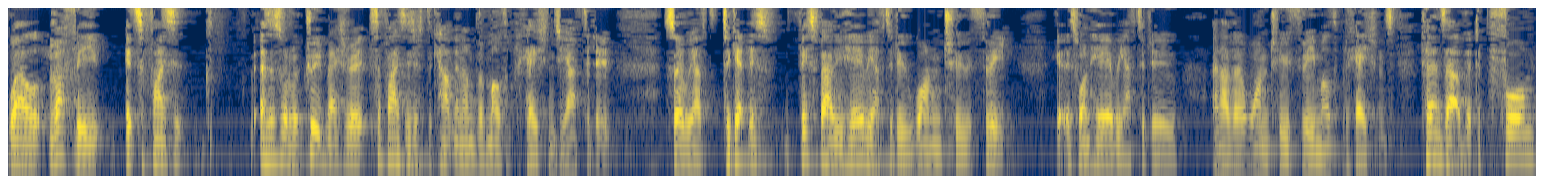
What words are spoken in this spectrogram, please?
Well, roughly, it suffices, as a sort of a crude measure, it suffices just to count the number of multiplications you have to do. So we have to get this, this value here, we have to do 1, 2, 3. Get this one here, we have to do another 1, 2, 3 multiplications. Turns out that to perform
